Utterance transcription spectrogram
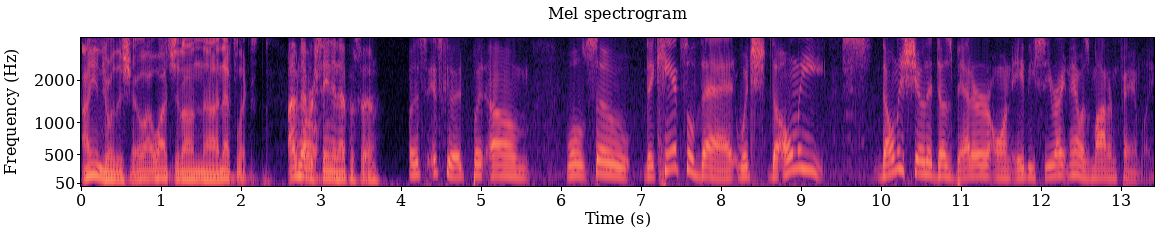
I enjoy the show. I watch it on uh, Netflix. I've never Well- seen an episode. It's it's good, but um, well, so they canceled that, which the only the only show that does better on ABC right now is Modern Family.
